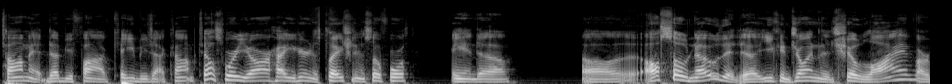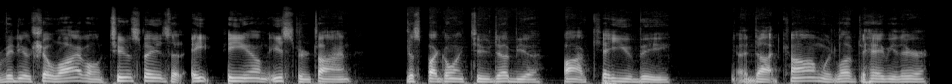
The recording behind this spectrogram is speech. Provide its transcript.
Tom at w5kub.com. Tell us where you are, how you're hearing the station, and so forth. And uh, uh, also know that uh, you can join the show live, our video show live on Tuesdays at 8 p.m. Eastern Time, just by going to 985KUB.com. We'd love to have you there.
